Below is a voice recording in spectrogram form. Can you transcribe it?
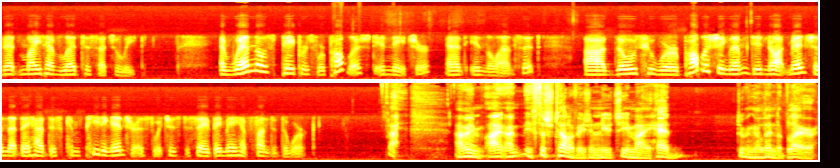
that might have led to such a leak. And when those papers were published in Nature and in The Lancet, uh, those who were publishing them did not mention that they had this competing interest, which is to say they may have funded the work. I, mean, I, I, if this were television, you'd see my head doing a Linda Blair.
